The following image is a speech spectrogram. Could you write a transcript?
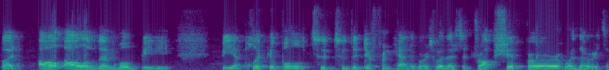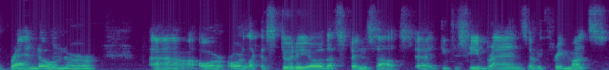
but all, all of them will be be applicable to, to the different categories, whether it's a drop shipper, whether it's a brand owner, uh, or, or like a studio that spins out uh, D2C brands every three months.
